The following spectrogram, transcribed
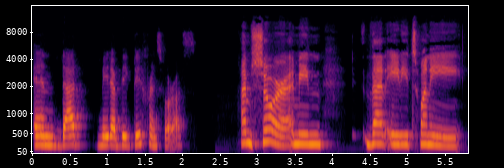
And that made a big difference for us. I'm sure. I mean, that 80 20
